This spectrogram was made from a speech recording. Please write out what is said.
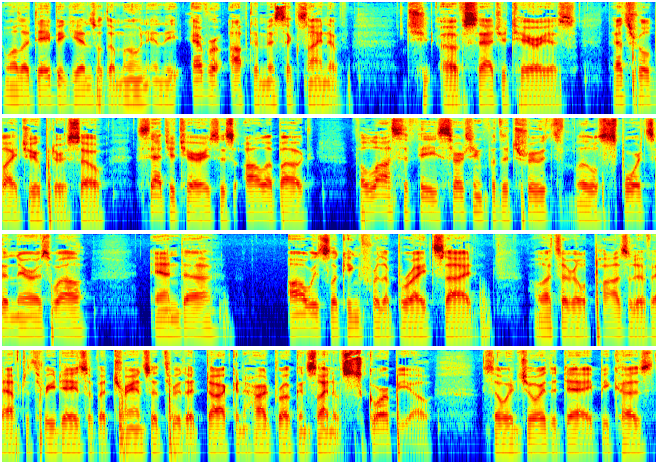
Well, the day begins with the moon in the ever optimistic sign of, of Sagittarius. That's ruled by Jupiter. So, Sagittarius is all about philosophy, searching for the truth, little sports in there as well, and uh, always looking for the bright side. Well, that's a real positive after three days of a transit through the dark and heartbroken sign of Scorpio. So enjoy the day because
